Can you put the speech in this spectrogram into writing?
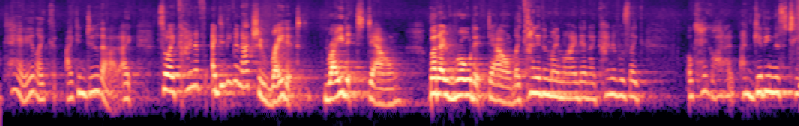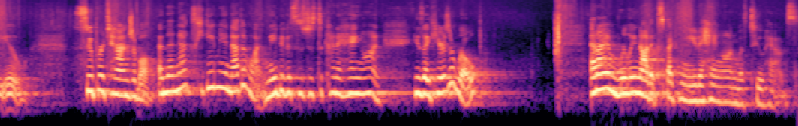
okay, like I can do that. I, so I kind of, I didn't even actually write it, write it down, but I wrote it down, like kind of in my mind, and I kind of was like, okay, God, I'm, I'm giving this to you. Super tangible. And then next, he gave me another one. Maybe this is just to kind of hang on. He's like, here's a rope, and I am really not expecting you to hang on with two hands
